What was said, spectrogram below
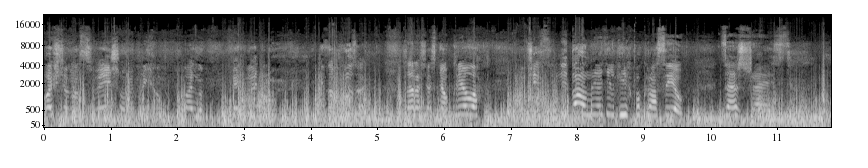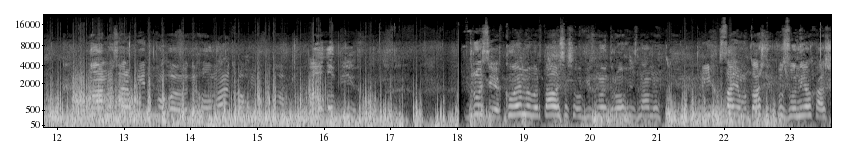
Ось що в нас вийшло. Ми приїхали буквально 5 метрів і загрузили. Зараз я зняв крила. Недавно я тільки їх покрасив. Це жесть. Ну а ми зараз поїдемо е, не головною дорогою, а об'їзд. Друзі, коли ми верталися з об'їзною дорогою з нами, приїхав Саня монтажник, позвонив, каже.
